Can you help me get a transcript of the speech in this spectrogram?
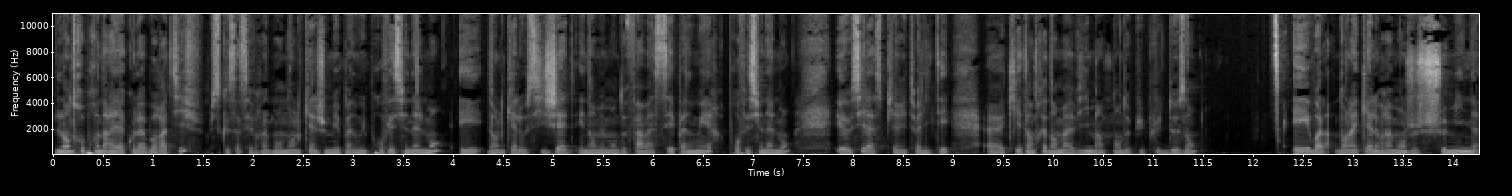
L'entrepreneuriat collaboratif, puisque ça c'est vraiment dans lequel je m'épanouis professionnellement et dans lequel aussi j'aide énormément de femmes à s'épanouir professionnellement. Et aussi la spiritualité euh, qui est entrée dans ma vie maintenant depuis plus de deux ans et voilà, dans laquelle vraiment je chemine,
